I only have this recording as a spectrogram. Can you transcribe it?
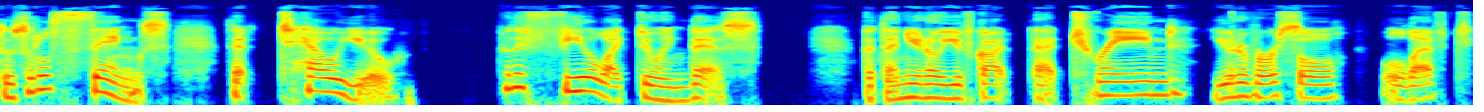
those little things that tell you, really feel like doing this. But then, you know, you've got that trained universal left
